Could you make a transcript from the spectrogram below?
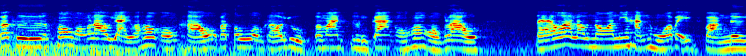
ก็คือห้องของเราใหญ่กว่าห้องของเขาประตูของเขาอยู่ประมาณกึ่งกลางของห้องของเรา แต่ว่าเรานอนนี่หันหัวไปอีกฝั่งหนึ่ง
